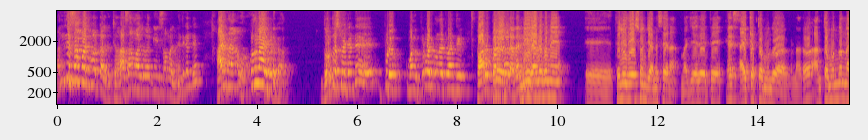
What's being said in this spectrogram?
అన్ని సామాజిక వర్గాలకు ఇచ్చారు. ఆ సామాజిక వర్గం ఈ సామాజిక ఎందుకంటే ఆయన ఒక కుల నాయకుడు కాదు. దురదృష్టం ఏంటంటే ఇప్పుడు మన ఇప్పుడు వరకు ఉన్నటువంటి పాలక పక్షాలు అవన్నీ మీరు అనుకునే తెలుగుదేశం జనసేన మధ్య ఏదైతే Yes. ఐక్యతతో ముందు అనుకున్నారో అంత ముందున్న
